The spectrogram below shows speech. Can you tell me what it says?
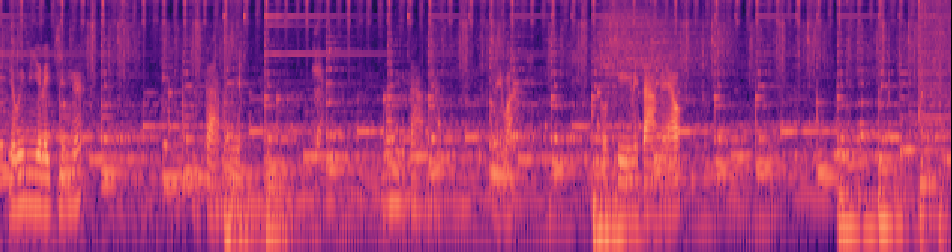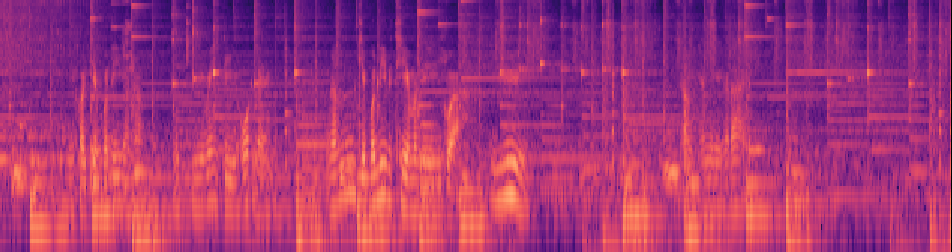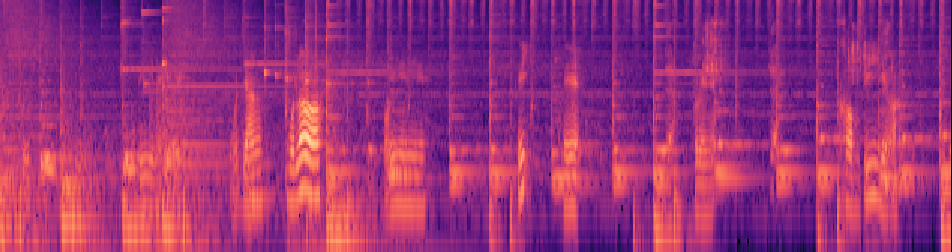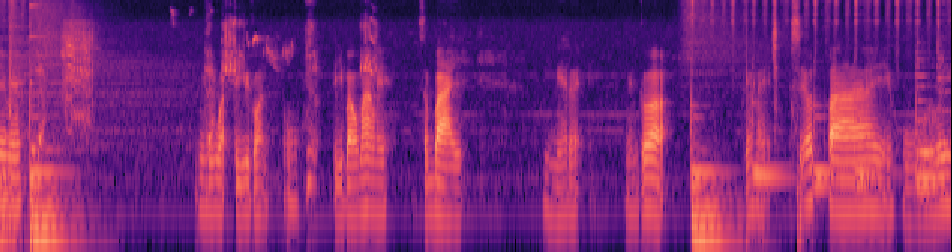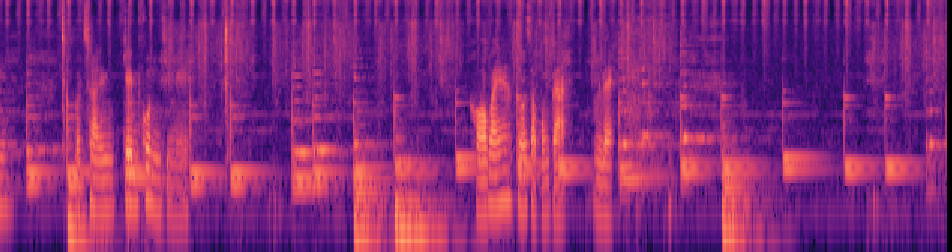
เดี๋ยวไม่มีอะไรกินนะ ตามมาเนี่ย น่าจะตามครับไหนวะโอเคไม่ตามแล้วนี่คอยเก็บบอร์รี่ก่อนครับเมื่อกี้แม่งตีโคตรแรงงั้นเก็บบอร์รี่ไปเทมันเองดีกว่าอื้อเอาอย่นี้ก็ได้บอืมเบอร์รี่ไหนเลยหมดยังหมดแล้วเหรอโอ้ย คอมปี้เหรอ ใช่ไหมไม่รู้อะตีไปก่อนโอ้ตีเบามากเลย สบายมีเนื้อด้วยงั้นก็เรียกอะไรเซลไปโอ้ยรสชาติเข้มข้นจริงเลยขอไปฮะโทรศัพท์ผมกะมันแหลก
